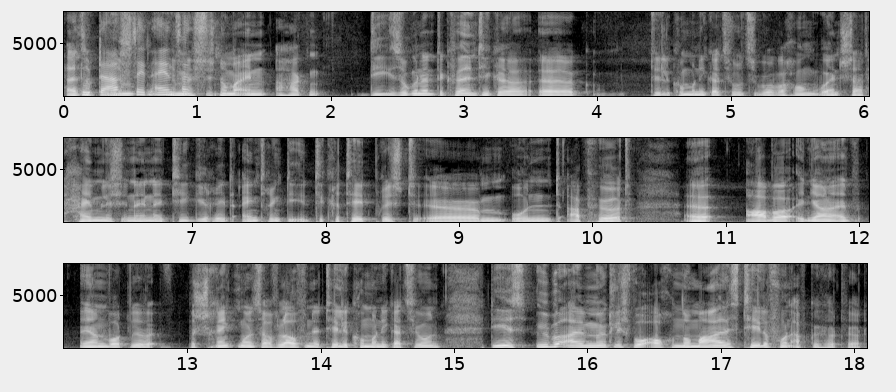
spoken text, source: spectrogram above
Also, du darfst den Einsatz... möchte ich nochmal einhaken. Die sogenannte Quellenticker äh, Telekommunikationsüberwachung, wo ein Staat heimlich in ein IT-Gerät eindringt, die Integrität bricht ähm, und abhört, äh, aber in Ehrenwort, wir beschränken uns auf laufende Telekommunikation. Die ist überall möglich, wo auch ein normales Telefon abgehört wird.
